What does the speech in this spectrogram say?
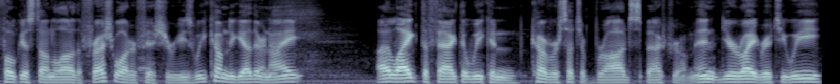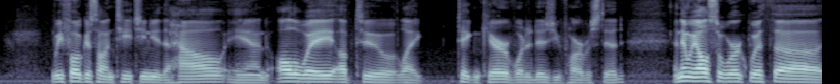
focused on a lot of the freshwater fisheries, we come together and I I like the fact that we can cover such a broad spectrum. And you're right, Richie. We we focus on teaching you the how and all the way up to like taking care of what it is you've harvested. And then we also work with uh,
